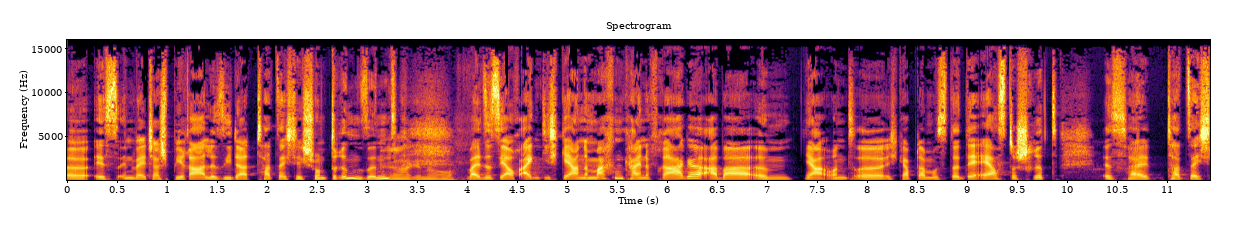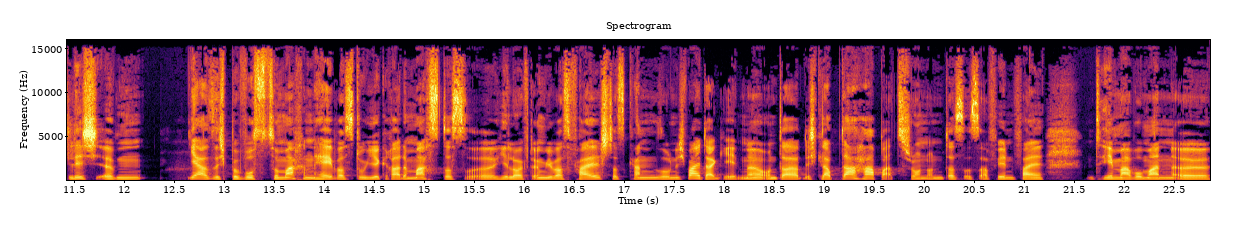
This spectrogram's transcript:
äh, ist, in welcher Spirale sie da tatsächlich schon drin sind. Ja, genau. Weil sie es ja auch eigentlich gerne machen, keine Frage. Aber ähm, ja, und äh, ich glaube, da musste der erste Schritt ist halt tatsächlich ähm, ja, sich bewusst zu machen, hey, was du hier gerade machst, das äh, hier läuft irgendwie was falsch, das kann so nicht weitergehen, ne? Und da, ich glaube, da hapert's schon und das ist auf jeden Fall ein Thema, wo man äh,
